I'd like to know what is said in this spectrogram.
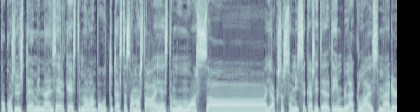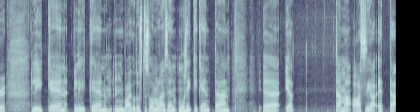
koko systeemin näin selkeästi. Me ollaan puhuttu tästä samasta aiheesta muun muassa jaksossa, missä käsiteltiin Black Lives Matter liikkeen, liikkeen mm, vaikutusta suomalaiseen musiikkikenttään. Ja tämä asia, että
